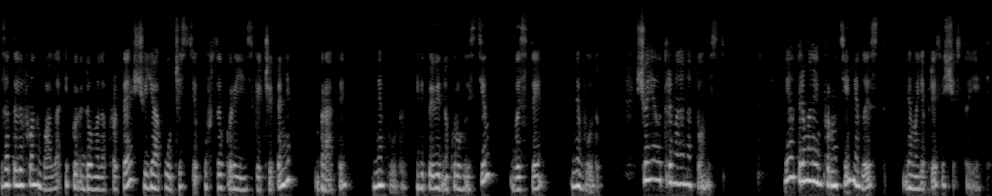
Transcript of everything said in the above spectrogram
зателефонувала і повідомила про те, що я участі у всеукраїнських читаннях брати не буду. І, відповідно, круглий стіл вести не буду. Що я отримала натомість? Я отримала інформаційний лист, де моє прізвище стоїть.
